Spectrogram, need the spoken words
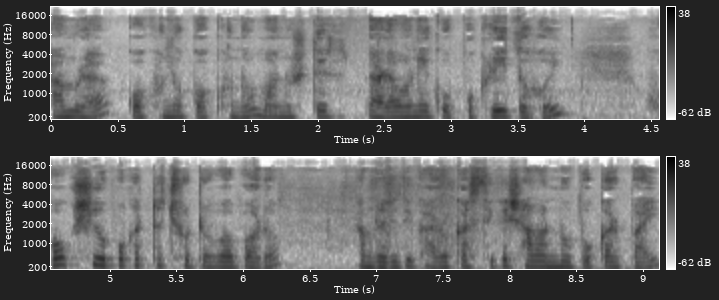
আমরা কখনো কখনো মানুষদের দ্বারা অনেক উপকৃত হই। হোক সে উপকারটা ছোট বা বড়, আমরা যদি কারও কাছ থেকে সামান্য উপকার পাই,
